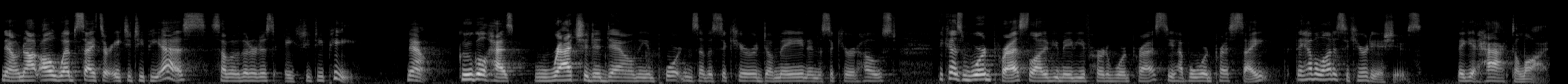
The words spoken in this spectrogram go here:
Now, not all websites are HTTPS, some of them are just HTTP. Now, Google has ratcheted down the importance of a secured domain and a secured host because WordPress, a lot of you maybe have heard of WordPress, you have a WordPress site, they have a lot of security issues. They get hacked a lot.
